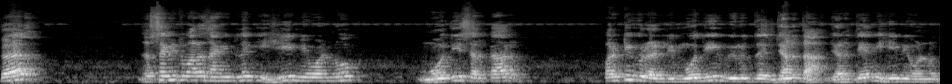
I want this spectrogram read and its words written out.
तर जसं मी तुम्हाला सांगितलं की ही निवडणूक मोदी सरकार पर्टिक्युलरली मोदी विरुद्ध जनता जनतेने ही निवडणूक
